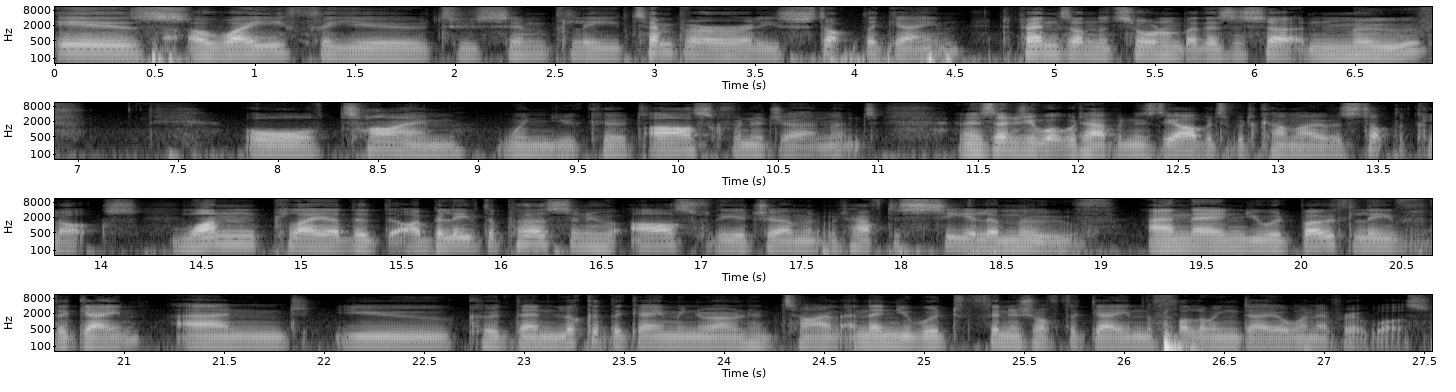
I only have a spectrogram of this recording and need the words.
is a way for you to simply temporarily stop the game. Depends on the tournament, but there's a certain move or time when you could ask for an adjournment. And essentially, what would happen is the arbiter would come over, stop the clocks. One player, the, I believe the person who asked for the adjournment would have to seal a move and then you would both leave the game and you could then look at the game in your own time and then you would finish off the game the following day or whenever it was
